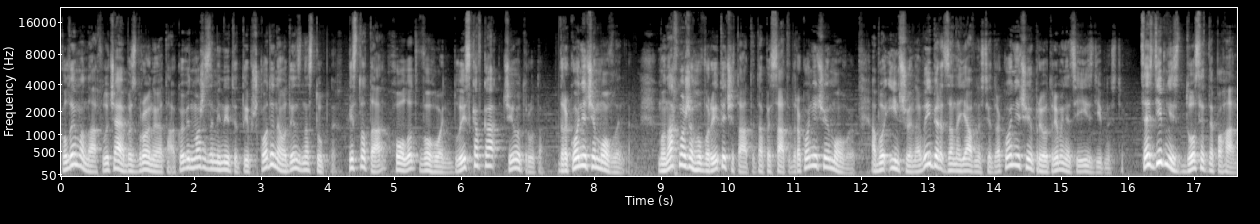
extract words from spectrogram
Коли монах влучає беззбройною атакою, він може замінити тип шкоди на один з наступних: кислота, холод, вогонь, блискавка чи отрута. Драконяче мовлення. Монах може говорити, читати та писати драконячою мовою або іншою на вибір за наявності драконячої при отриманні цієї здібності. Ця здібність досить непогана,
